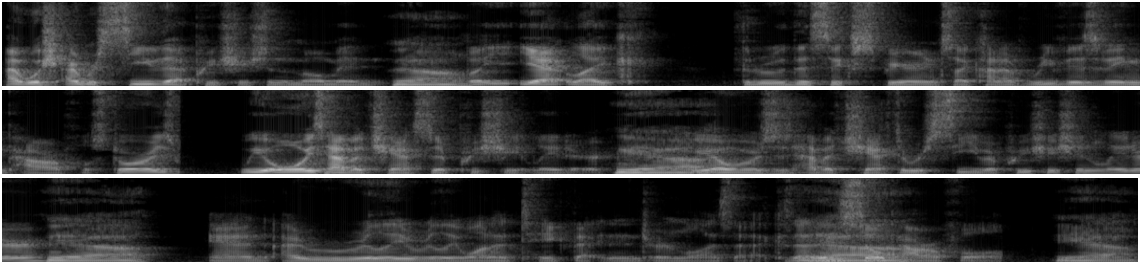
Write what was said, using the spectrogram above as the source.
I wish I received that appreciation in the moment. Yeah. But yet, like through this experience, like kind of revisiting powerful stories, we always have a chance to appreciate later. yeah. We always have a chance to receive appreciation later. yeah. And I really, really want to take that and internalize that because that is so Yeah. powerful. Yeah.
